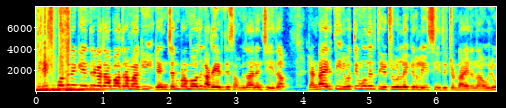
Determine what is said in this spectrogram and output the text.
ഗിരീഷ് പോത്തനെ കേന്ദ്ര കഥാപാത്രമാക്കി രഞ്ജൻ പ്രമോദ് കഥ എഴുതി സംവിധാനം ചെയ്ത് രണ്ടായിരത്തി ഇരുപത്തി മൂന്നിൽ തിയേറ്ററുകളിലേക്ക് റിലീസ് ചെയ്തിട്ടുണ്ടായിരുന്ന ഒരു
